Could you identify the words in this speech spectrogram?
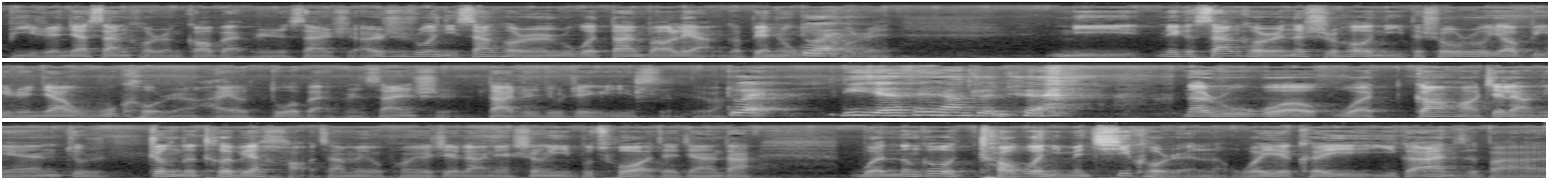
比人家三口人高百分之三十，而是说你三口人如果担保两个变成五口人，你那个三口人的时候，你的收入要比人家五口人还要多百分之三十，大致就这个意思，对吧？对，理解的非常准确。那如果我刚好这两年就是挣的特别好，咱们有朋友这两年生意不错，在加拿大，我能够超过你们七口人了，我也可以一个案子把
